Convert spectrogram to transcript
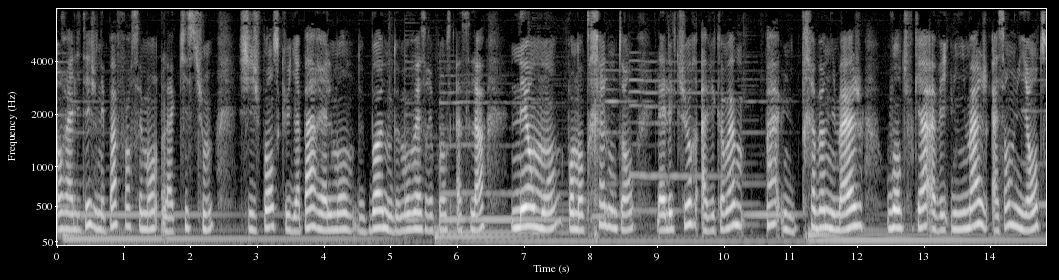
En réalité, je n'ai pas forcément la question. Si je pense qu'il n'y a pas réellement de bonne ou de mauvaise réponse à cela. Néanmoins, pendant très longtemps, la lecture avait quand même pas une très bonne image, ou en tout cas avait une image assez ennuyante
